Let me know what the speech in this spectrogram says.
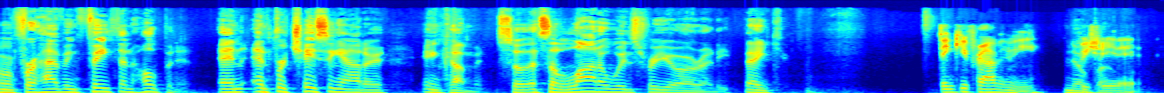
and for having faith and hope in it and, and for chasing out an incumbent. So that's a lot of wins for you already. Thank you. Thank you for having me. No Appreciate problem. it.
